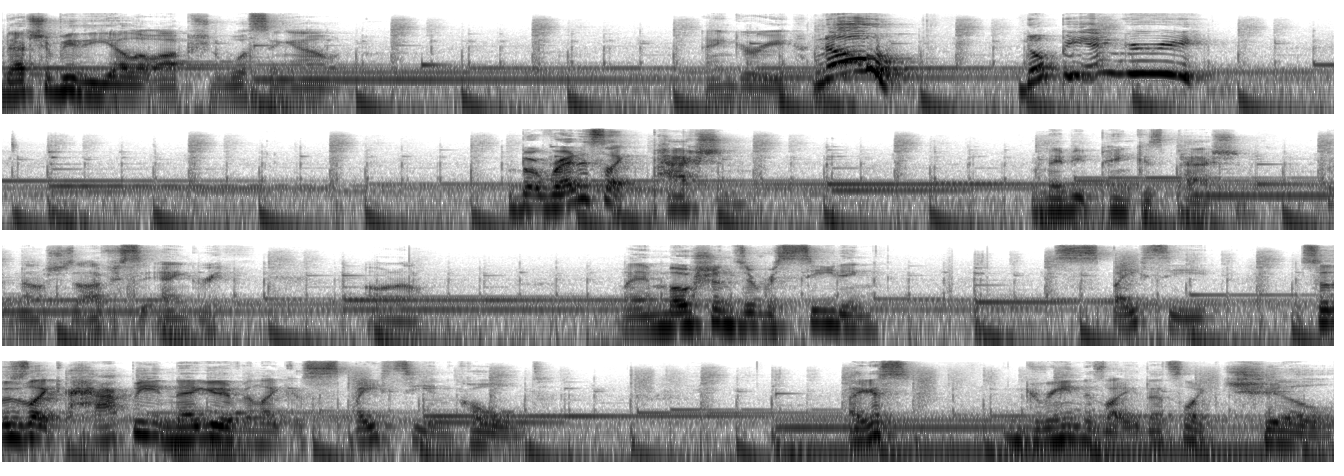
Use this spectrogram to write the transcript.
That should be the yellow option, wussing out. Angry. No! Don't be angry! But red is like passion. Maybe pink is passion. But no, she's obviously angry. Oh no. My emotions are receding. Spicy. So there's like happy, negative, and like spicy and cold. I guess green is like, that's like chill.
